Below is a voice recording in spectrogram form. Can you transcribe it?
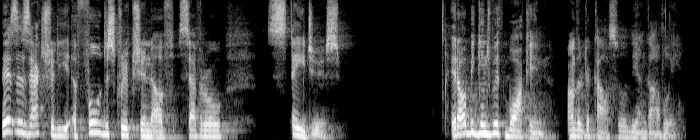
this is actually a full description of several stages. It all begins with walking under the counsel of the ungodly.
